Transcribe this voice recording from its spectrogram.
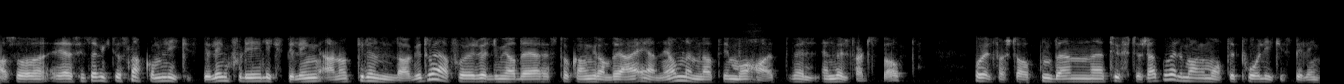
Altså, Jeg syns det er viktig å snakke om likestilling, fordi likestilling er nok grunnlaget tror jeg, for veldig mye av det Stokkan Grande og jeg er enige om, nemlig at vi må ha et vel, en velferdsstat. Og velferdsstaten den eh, tufter seg på veldig mange måter på likestilling.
